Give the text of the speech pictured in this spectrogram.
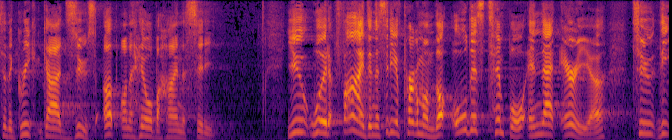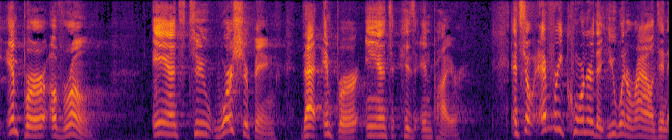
to the Greek god Zeus up on the hill behind the city. You would find in the city of Pergamum the oldest temple in that area to the emperor of Rome and to worshiping that emperor and his empire. And so every corner that you went around in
